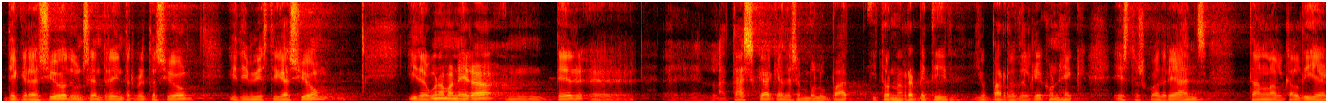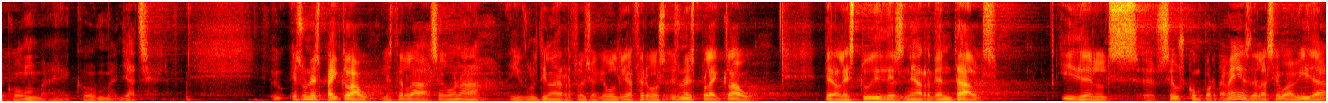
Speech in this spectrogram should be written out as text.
de creació d'un centre d'interpretació i d'investigació i d'alguna manera mm, per eh, la tasca que ha desenvolupat, i torno a repetir, jo parlo del que conec estos quatre anys, tant l'alcaldia com, eh, com Llàtzer. És un espai clau, i aquesta és la segona i última reflexió que voldria fer-vos, és un espai clau per a l'estudi dels neardentals i dels eh, seus comportaments, de la seva vida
